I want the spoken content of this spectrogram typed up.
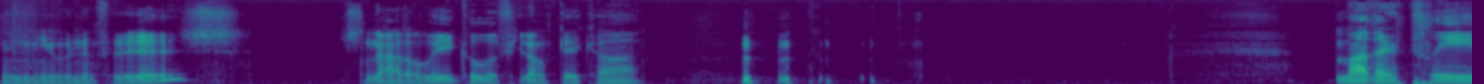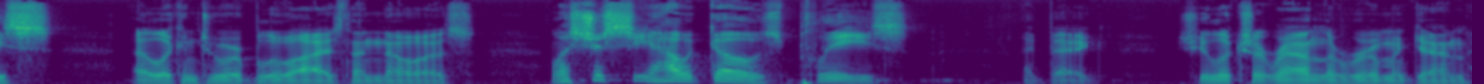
And even if it is, it's not illegal if you don't get caught. Mother, please. I look into her blue eyes, then Noah's. Let's just see how it goes, please. I beg. She looks around the room again,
